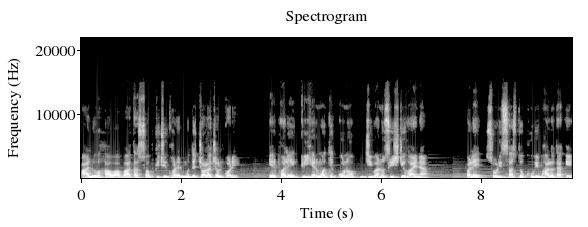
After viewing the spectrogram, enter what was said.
আলো, হাওয়া, বাতাস সব কিছুই ঘরের মধ্যে চলাচল করে। এর ফলে গৃহের মধ্যে কোনো জীবাণু সৃষ্টি হয় না। ফলে শরীর স্বাস্থ্য খুবই ভালো থাকে।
